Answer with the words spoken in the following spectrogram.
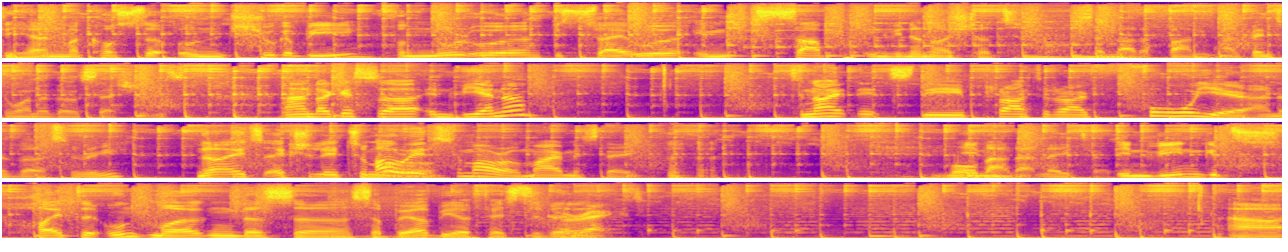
Die Herren Makosta und Sugar Bee von 0 Uhr bis 2 Uhr im Sub in Wiener Neustadt. It's a lot of fun. I've been to one of those sessions. And I guess uh, in Vienna, tonight it's the Praterei four year anniversary. No, it's actually tomorrow. Oh, it's tomorrow. My mistake. More In- about that later. In Wien gibt es heute und morgen das äh, Suburbia Festival. Correct. Uh,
